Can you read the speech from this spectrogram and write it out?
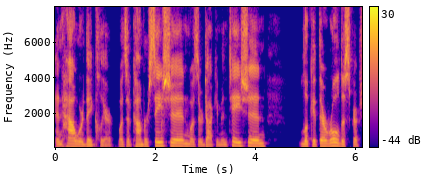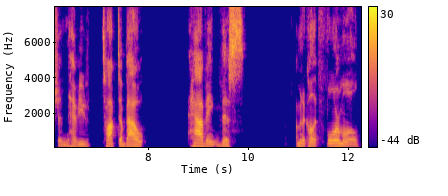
And how were they clear? Was it a conversation? Was there documentation? Look at their role description. Have you talked about having this? I'm going to call it formal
